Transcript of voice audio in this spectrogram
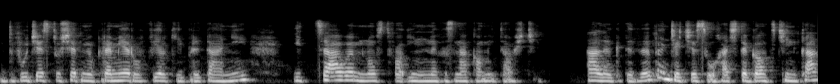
27 premierów Wielkiej Brytanii i całe mnóstwo innych znakomitości. Ale gdy Wy będziecie słuchać tego odcinka,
